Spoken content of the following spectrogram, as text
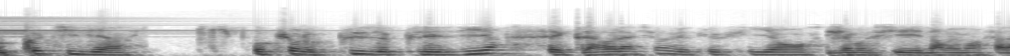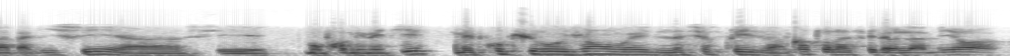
Au quotidien, procure le plus de plaisir, c'est que la relation avec le client, j'aime aussi énormément faire la pâtisserie, euh, c'est mon premier métier, mais procurer aux gens ouais, de la surprise. Quand on a fait la, meilleure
